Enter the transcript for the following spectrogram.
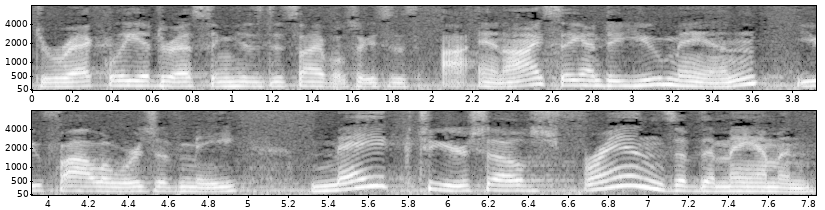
Directly addressing his disciples. So he says, And I say unto you men, you followers of me, Make to yourselves friends of the mammon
